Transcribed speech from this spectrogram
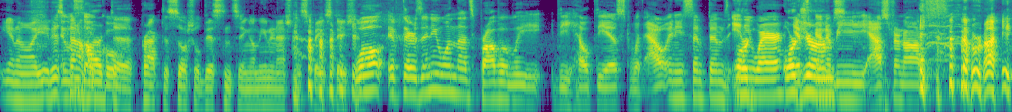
you know it is It kind of so hard cool. to practice social distancing on the International Space Station. Well, if there's anyone that's probably the healthiest without any symptoms Or- anywhere, or it's gonna be astronauts. right.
